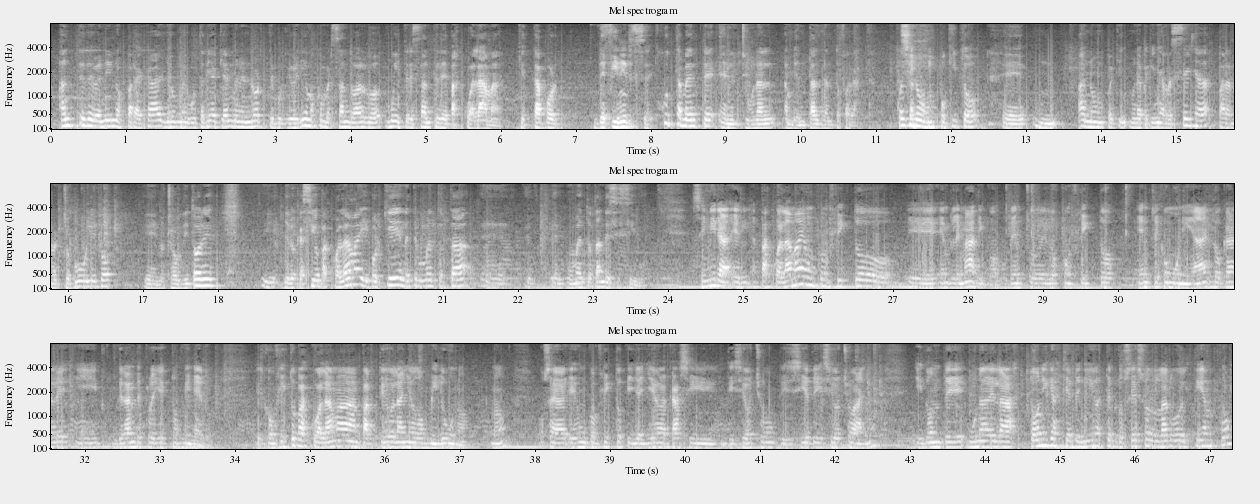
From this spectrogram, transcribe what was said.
Antes de venirnos para acá, yo me gustaría quedarme en el norte porque veníamos conversando algo muy interesante de Pascualama, que está por definirse justamente en el Tribunal Ambiental de Antofagasta. Cuéntanos un poquito, eh, haznos un peque- una pequeña reseña para nuestro público, eh, nuestros auditores, eh, de lo que ha sido Pascualama y por qué en este momento está eh, en un momento tan decisivo. Sí, mira, el Pascualama es un conflicto eh, emblemático dentro de los conflictos entre comunidades locales y grandes proyectos mineros. El conflicto Pascualama partió el año 2001, ¿no? O sea, es un conflicto que ya lleva casi 18, 17, 18 años y donde una de las tónicas que ha tenido este proceso a lo largo del tiempo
